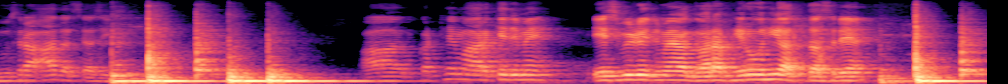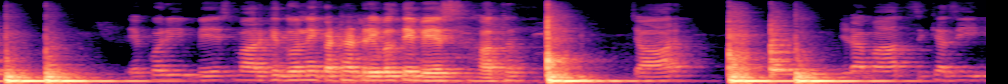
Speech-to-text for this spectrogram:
ਦੂਸਰਾ ਆ ਦੱਸਿਆ ਸੀ। ਆ ਇਕੱਠੇ ਮਾਰ ਕੇ ਜਿਵੇਂ ਇਸ ਵੀਡੀਓ 'ਚ ਮੈਂ ਦੁਬਾਰਾ ਫਿਰ ਉਹੀ ਹੱਥ ਦੱਸ ਰਿਹਾ। ਇੱਕ ਵਾਰੀ ਬੇਸ ਮਾਰ ਕੇ ਦੋਨੇ ਇਕੱਠਾ ਟੇਬਲ ਤੇ ਬੇਸ ਹੱਥ। 4 ਜਿਹੜਾ ਆਪਾਂ ਸਿੱਖਿਆ ਸੀ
